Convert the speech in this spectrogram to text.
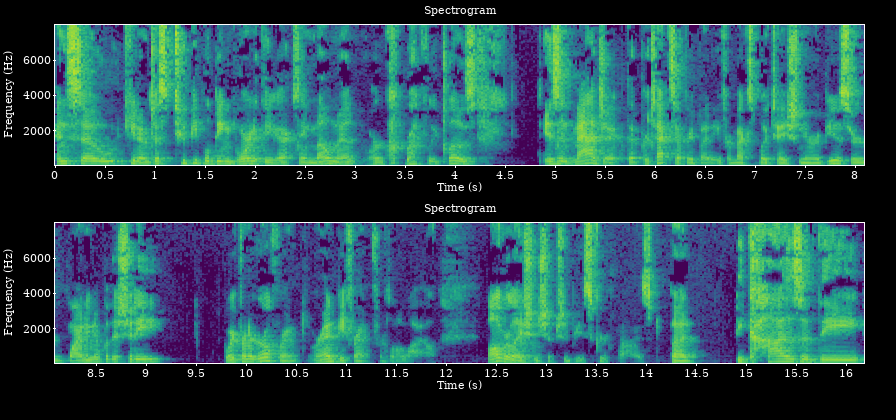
And so, you know, just two people being born at the exact same moment or roughly close isn't magic that protects everybody from exploitation or abuse or winding up with a shitty boyfriend or girlfriend or enby friend for a little while. All relationships should be scrutinized. But because of the,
